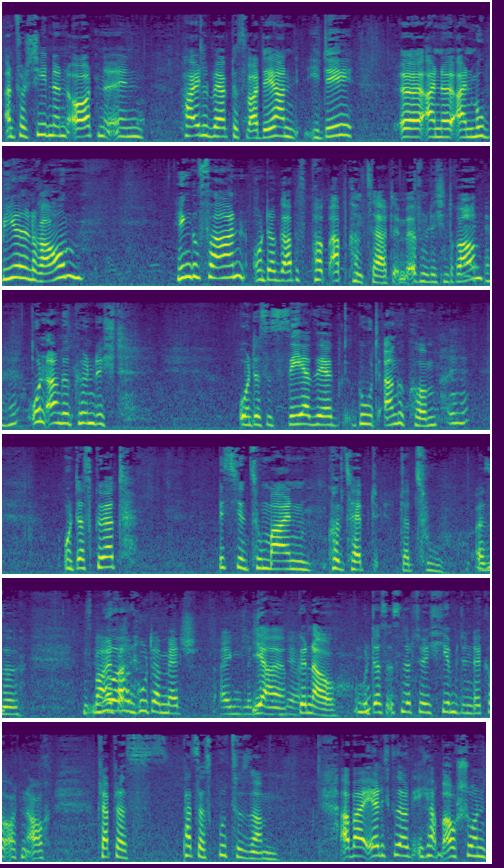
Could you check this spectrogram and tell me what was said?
an verschiedenen Orten in Heidelberg, das war deren Idee, äh, eine, einen mobilen Raum hingefahren und da gab es Pop-up-Konzerte im öffentlichen Raum, mhm. unangekündigt. Und das ist sehr, sehr gut angekommen. Und das gehört ein bisschen zu meinem Konzept dazu. Also Es war nur- einfach ein guter Match eigentlich. ja, genau. Und das ist natürlich hier mit den Neckarorten auch, klappt das, passt das gut zusammen. Aber ehrlich gesagt, ich habe auch schon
